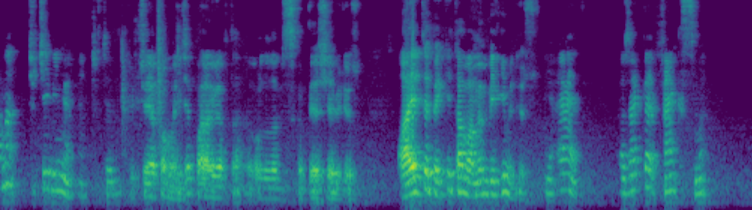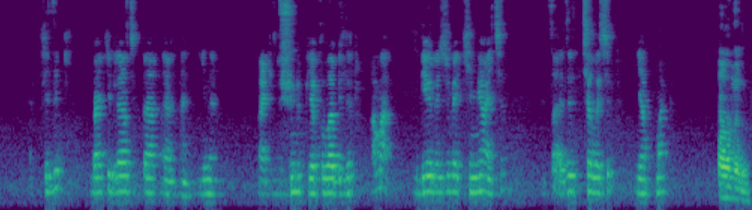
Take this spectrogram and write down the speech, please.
ama Türkçeyi bilmiyorum. Yani Türkçe Türkçe yapamayınca paragrafta orada da bir sıkıntı yaşayabiliyorsun. AYT peki tamamen bilgi mi diyorsun? Ya evet. Özellikle fen kısmı. Fizik belki birazcık daha evet, hani yine belki düşünüp yapılabilir ama biyoloji ve kimya için sadece çalışıp yapmak Anladım.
